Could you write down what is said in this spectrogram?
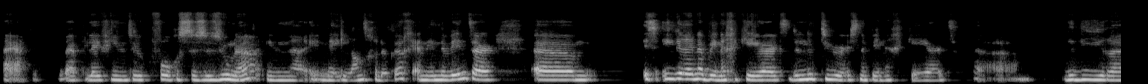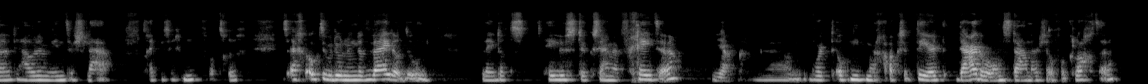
nou ja, wij leven hier natuurlijk volgens de seizoenen in, uh, in Nederland gelukkig. En in de winter um, is iedereen naar binnen gekeerd, de natuur is naar binnen gekeerd. Um, de dieren die houden winterslaap, of trekken zich in ieder geval terug. Het is eigenlijk ook de bedoeling dat wij dat doen. Alleen dat hele stuk zijn we vergeten. Ja. Um, wordt ook niet meer geaccepteerd. Daardoor ontstaan er zoveel klachten.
